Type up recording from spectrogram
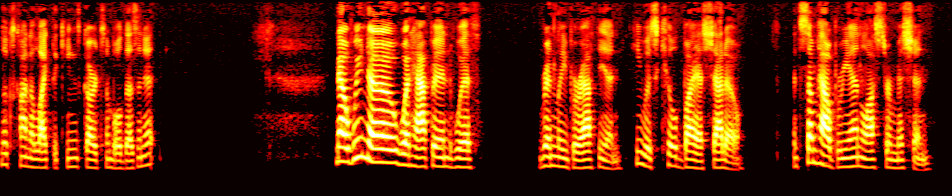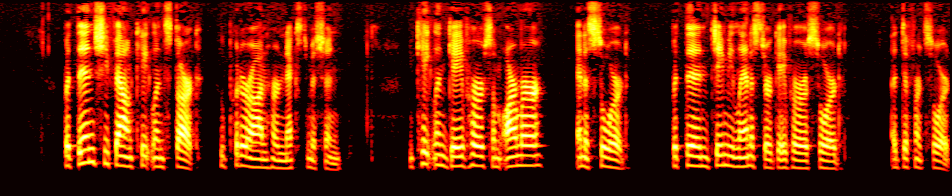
Looks kind of like the King's Guard symbol, doesn't it? Now we know what happened with Renly Baratheon. He was killed by a shadow. And somehow Brienne lost her mission. But then she found Catelyn Stark, who put her on her next mission. And Catelyn gave her some armor and a sword. But then Jaime Lannister gave her a sword, a different sword.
